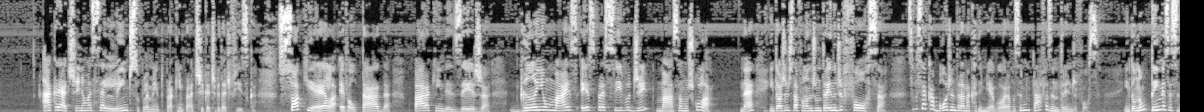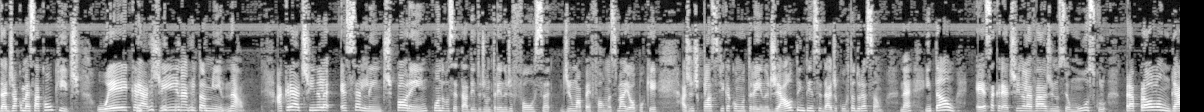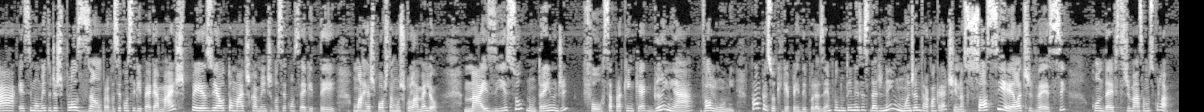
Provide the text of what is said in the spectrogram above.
A creatina é um excelente suplemento para quem pratica atividade física. Só que ela é voltada para quem deseja ganho mais expressivo de massa muscular. Né? Então a gente está falando de um treino de força. Se você acabou de entrar na academia agora, você não está fazendo treino de força. Então não tem necessidade de já começar com o kit. Whey, creatina, glutamina. Não. A creatina é excelente, porém, quando você está dentro de um treino de força, de uma performance maior, porque a gente classifica como treino de alta intensidade e curta duração, né? Então, essa creatina ela vai agir no seu músculo para prolongar esse momento de explosão, para você conseguir pegar mais peso e automaticamente você consegue ter uma resposta muscular melhor. Mas isso num treino de força para quem quer ganhar volume. Para uma pessoa que quer perder, por exemplo, não tem necessidade nenhuma de entrar com a creatina, só se ela tivesse com déficit de massa muscular.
